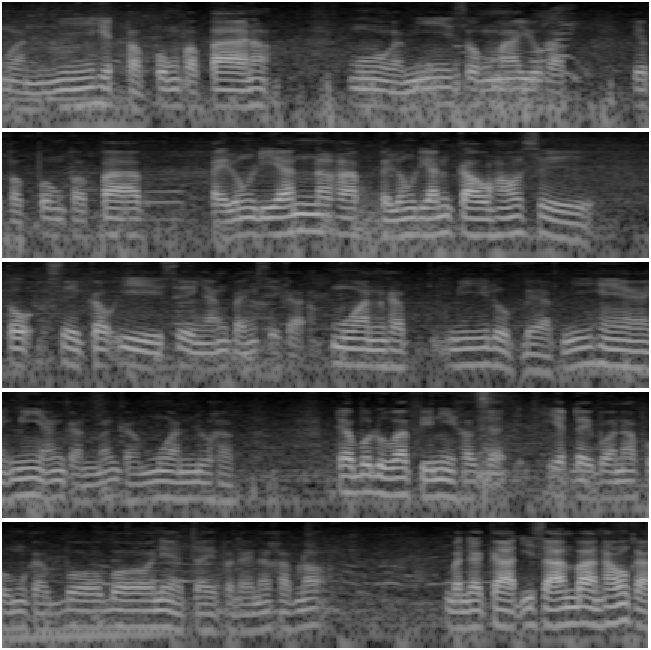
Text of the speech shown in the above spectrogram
มวนมีเห็ดผักปงผักปลาเนาะหมูก็มีส่งมาอยู่ครับเห็ดผักปงผักปลาไปโรงเรียนนะครับ ไปโรงเรียนเก่าเฮาสื่อ โต๊ะซื้อเก้าอี้ซื้อยังแปลงสิกะมวนครับ มีรูปแบบมีแฮมียังกันมันก็มวนอยู่ครับ แต่บ่รู้ว่าปีนี้เขาจะเฮ็ดได้บ่นะผมกับบ่บ่แน่ใจปานใดนะครับ เนาะบรรยากาศอีสานบ้านเฮาก็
